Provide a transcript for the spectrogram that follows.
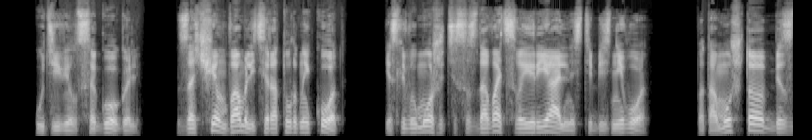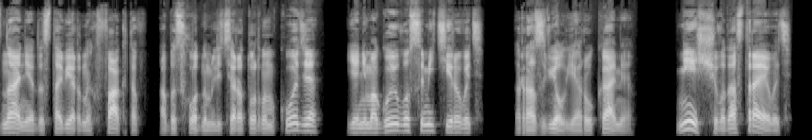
– удивился Гоголь. Зачем вам литературный код, если вы можете создавать свои реальности без него? Потому что без знания достоверных фактов об исходном литературном коде я не могу его сымитировать. Развел я руками. Не из чего достраивать,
